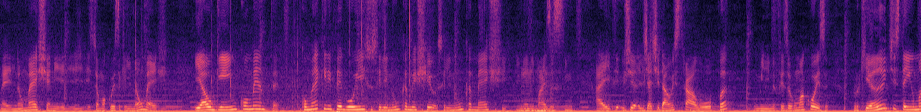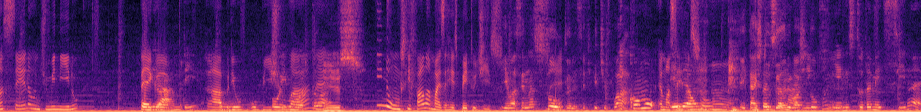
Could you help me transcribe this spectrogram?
né? Ele não mexe nele, isso é uma coisa que ele não mexe. E alguém comenta, como é que ele pegou isso se ele nunca mexeu, se ele nunca mexe em animais assim? Aí ele já te dá um estralo, opa, o menino fez alguma coisa. Porque antes tem uma cena onde o menino pega, abre abre o, o bicho o lá, né? Isso. E não se fala mais a respeito disso. E é uma cena solta, né? Você fica tipo, ah, E como É uma ele cena é um, um ele tá estudando e gosta que documento. ele estuda medicina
